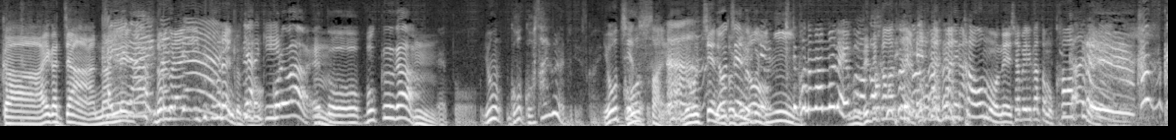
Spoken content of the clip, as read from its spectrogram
か、あいがちゃん、何年、どれぐらい、いくつぐらいの時の？これは、えっ、と、僕が、えっ、と、四、五、五歳ぐらいの時ですかね。幼稚園の時。幼稚園の時。幼稚園の時に。このまんまだよ、全然変わってない。顔もね、喋り方も変わってない。恥ずか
